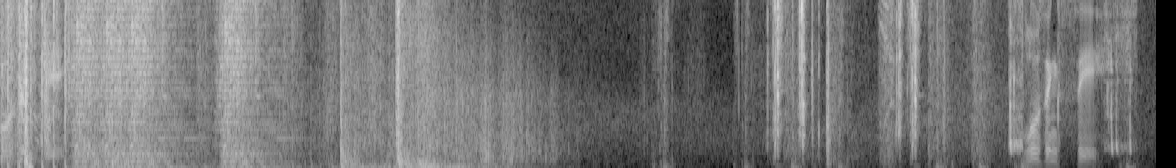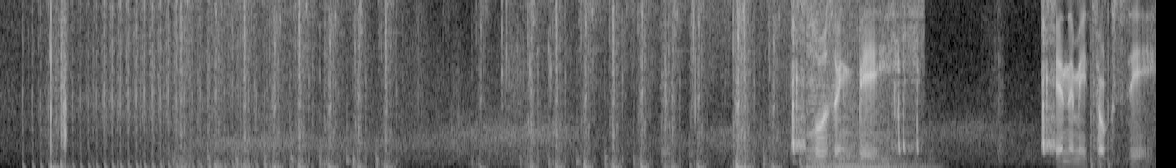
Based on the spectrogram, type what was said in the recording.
Losing B. Losing C. Losing B. Enemy took C.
